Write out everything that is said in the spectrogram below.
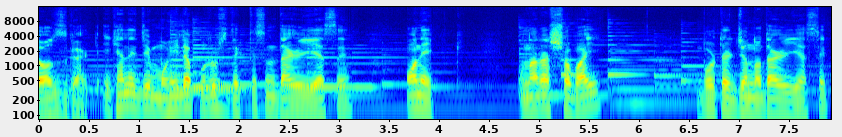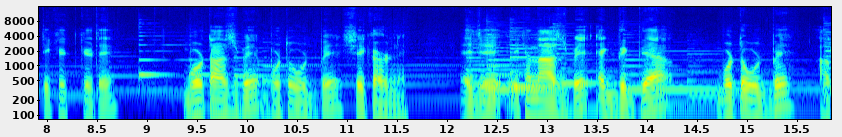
লজ গার্ড। এখানে যে মহিলা পুরুষ দেখতেছেন দাঁড়িয়ে আছে, অনেক। ওনারা সবাই ভোটের জন্য দাঁড়িয়ে আছে, টিকিট কেটে। ভোট আসবে, বোটে উঠবে সেই কারণে। এই যে এখানে আসবে, একদিক দিয়া বোটে উঠবে আর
